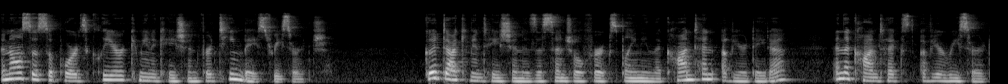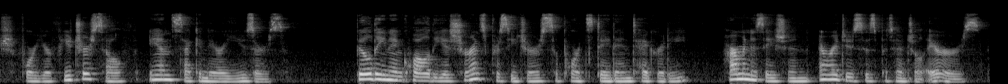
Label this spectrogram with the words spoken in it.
and also supports clear communication for team-based research. Good documentation is essential for explaining the content of your data and the context of your research for your future self and secondary users. Building in quality assurance procedures supports data integrity, harmonization, and reduces potential errors.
